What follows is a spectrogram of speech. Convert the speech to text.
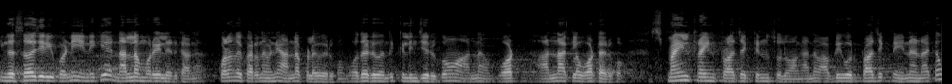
இங்கே சர்ஜரி பண்ணி இன்றைக்கி நல்ல முறையில் இருக்காங்க. குழந்தை பிறந்த உடனே அன்னப்பிளவு இருக்கும். உதடு வந்து கிழிஞ்சிருக்கும். அண்ணா ஓட் அண்ணாக்கில் ஓட்டை இருக்கும். ஸ்மைல் ட்ரைன் ப்ராஜெக்ட்னு சொல்லுவாங்க. அந்த அப்படி ஒரு ப்ராஜெக்ட் என்னன்னாக்கா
